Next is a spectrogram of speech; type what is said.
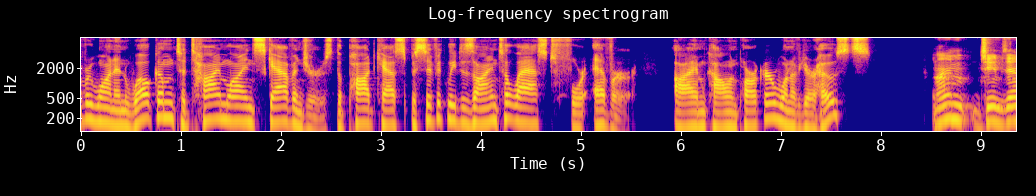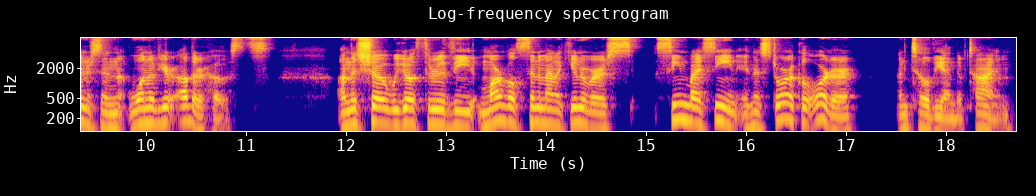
everyone, and welcome to Timeline Scavengers, the podcast specifically designed to last forever. I'm Colin Parker, one of your hosts. And I'm James Anderson, one of your other hosts. On this show, we go through the Marvel Cinematic Universe scene by scene in historical order until the end of time.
